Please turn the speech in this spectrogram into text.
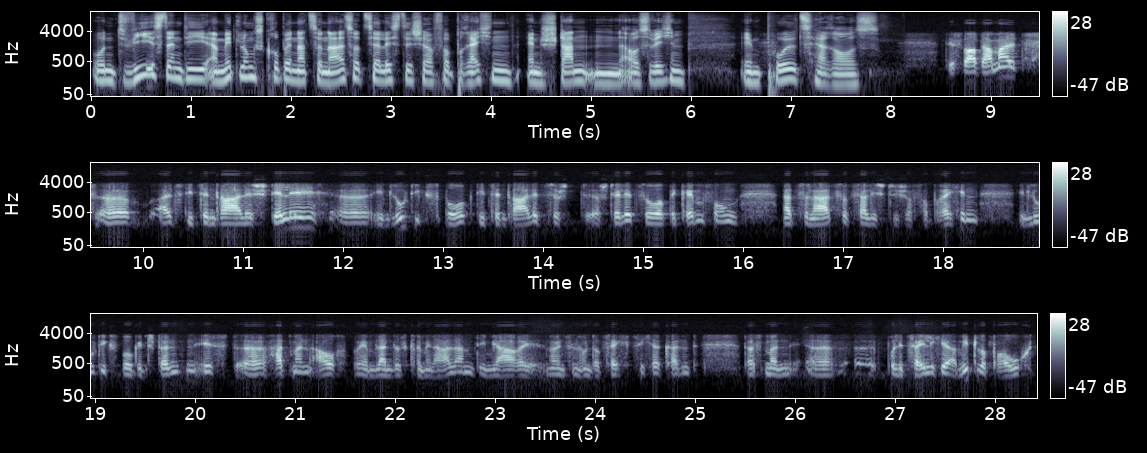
Und wie ist denn die Ermittlungsgruppe nationalsozialistischer Verbrechen entstanden? Aus welchem Impuls heraus? Das war damals äh, als die zentrale Stelle äh, in Ludwigsburg, die zentrale zur, Stelle zur Bekämpfung nationalsozialistischer Verbrechen in Ludwigsburg entstanden ist, äh, hat man auch beim Landeskriminalamt im Jahre 1960 erkannt, dass man äh, polizeiliche Ermittler braucht,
